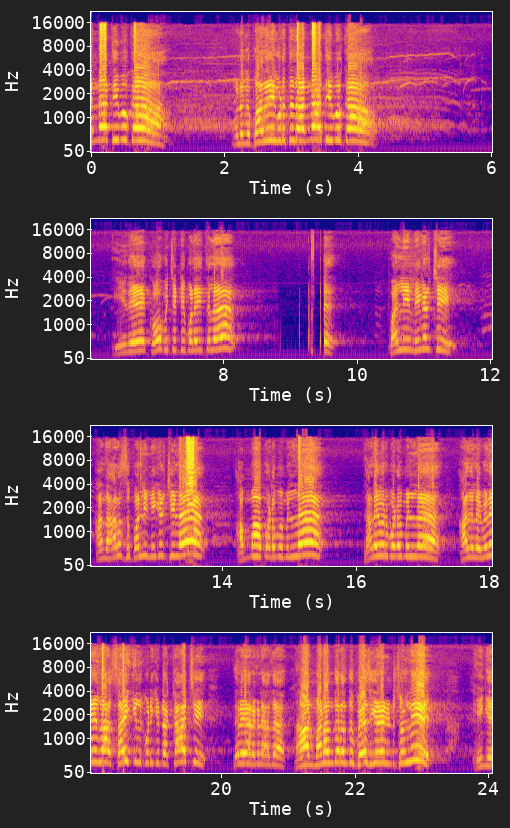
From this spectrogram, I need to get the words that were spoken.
அண்ணா திமுக. உங்களுக்கு பதவி கொடுத்தது அண்ணா திமுக. இதே கோபிச்செட்டிப்பாளையத்துல பள்ளி நிகழ்ச்சி அந்த அரசு பள்ளி நிகழ்ச்சியில அம்மா படமும் இல்ல தலைவர் படம் இல்ல. அதுல விலையில்லா சைக்கிள் குடிக்கின்ற காட்சி திரையார்களே அந்த நான் மனம் திறந்து பேசுகிறேன் என்று சொல்லி இங்கே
